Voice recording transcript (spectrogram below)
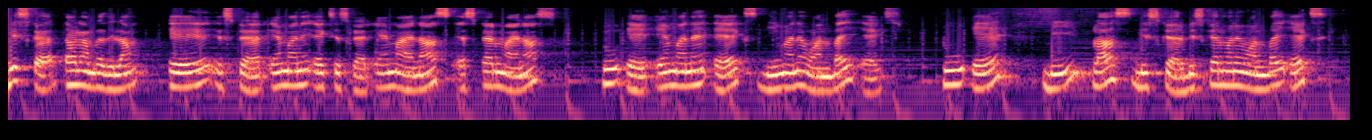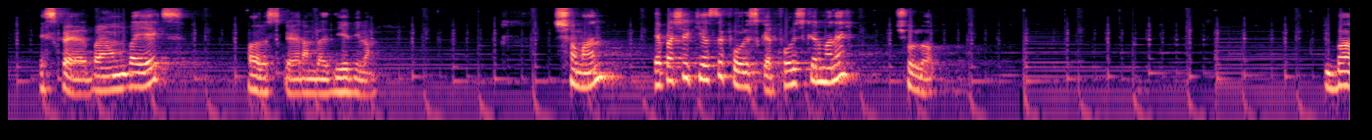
B square তাহলে আমরা দিলাম এ স্কোয়ার এ মানে X square A minus A square minus two A A মানে এক্স বি মানে one by X two A B plus B square B square মানে ওয়ান বাই এক্স স্কোয়ার বা one by X whole square আমরা দিয়ে দিলাম। সমান এপাশে কি আছে? ফোর স্কোয়ার ফোর স্কোয়ার মানে ষোলো। বা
